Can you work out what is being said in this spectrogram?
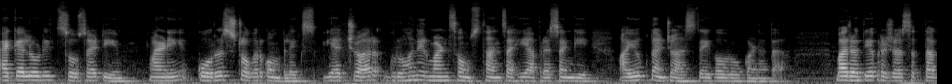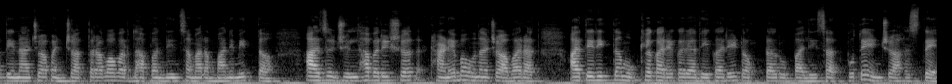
ॲकॅलोडिट सोसायटी आणि कोरस टॉवर कॉम्प्लेक्स या चार गृहनिर्माण संस्थांचाही याप्रसंगी आयुक्तांच्या हस्ते गौरव करण्यात आला. भारतीय प्रजासत्ताक दिनाच्या पंच्याहत्तरावा वर्धापन दिन समारंभानिमित्त आज जिल्हा परिषद ठाणे भवनाच्या आवारात अतिरिक्त मुख्य कार्यकारी अधिकारी डॉक्टर रुपाली सातपुते यांच्या हस्ते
